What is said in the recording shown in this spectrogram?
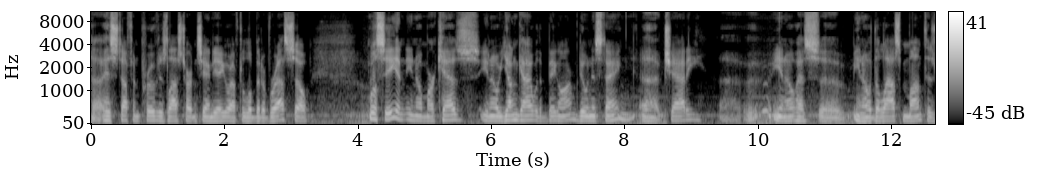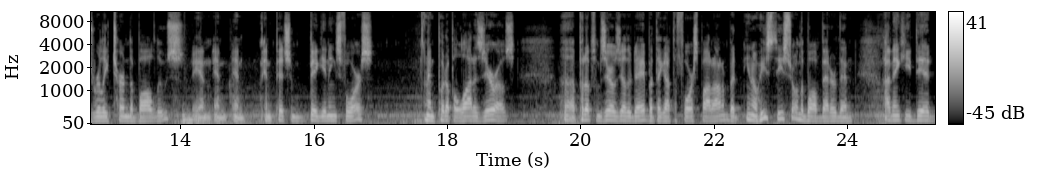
uh, his stuff improved his last start in San Diego after a little bit of rest. So we'll see. And you know, Marquez, you know, young guy with a big arm doing his thing. Uh, Chatty, uh, you know, has uh, you know the last month has really turned the ball loose and and and and pitched some big innings for us, and put up a lot of zeros. Uh, put up some zeros the other day, but they got the four spot on him. But you know, he's he's throwing the ball better than I think he did,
